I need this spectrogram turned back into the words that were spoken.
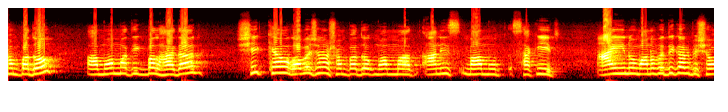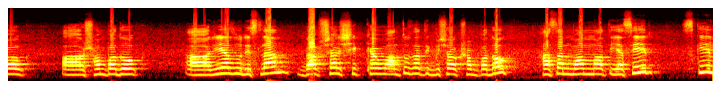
সম্পাদক মোহাম্মদ ইকবাল হায়দার, শিক্ষা ও গবেষণা সম্পাদক মোহাম্মদ আনিস মাহমুদ সাকির, আইন ও মানবাধিকার বিষয়ক সম্পাদক রিয়াজুল ইসলাম, ব্যবসা, শিক্ষা ও আন্তর্জাতিক বিষয়ক সম্পাদক হাসান মোহাম্মদ ইয়াসির, স্কিল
